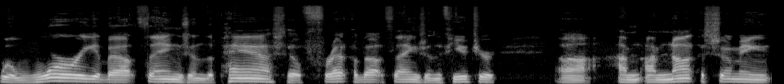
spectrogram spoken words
will worry about things in the past. They'll fret about things in the future. Uh, I'm I'm not assuming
